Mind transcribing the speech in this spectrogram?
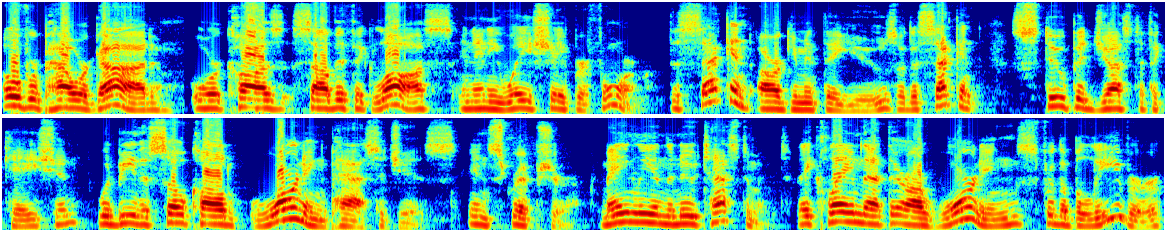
overpower God or cause salvific loss in any way, shape, or form. The second argument they use, or the second stupid justification, would be the so called warning passages in Scripture, mainly in the New Testament. They claim that there are warnings for the believer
